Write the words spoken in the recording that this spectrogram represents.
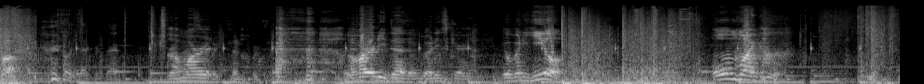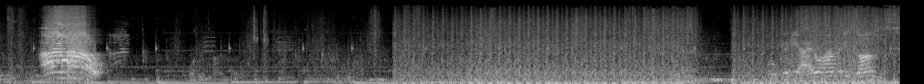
Fuck. I'm already- I'm already dead, and Benny's carrying. Yo, Benny, heal! Oh my god! Ow! Oh, Benny, I don't have any guns.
